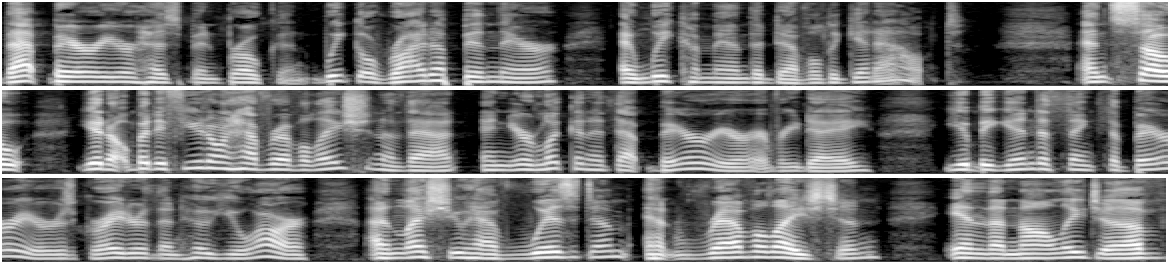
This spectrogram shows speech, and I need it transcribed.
That barrier has been broken. We go right up in there and we command the devil to get out. And so, you know, but if you don't have revelation of that and you're looking at that barrier every day, you begin to think the barrier is greater than who you are unless you have wisdom and revelation in the knowledge of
